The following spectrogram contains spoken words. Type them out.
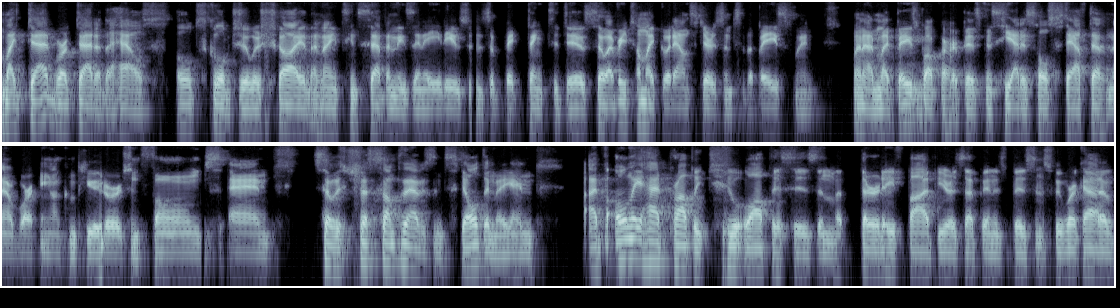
my dad worked out of the house, old school Jewish guy in the 1970s and 80s. It was a big thing to do. So every time I go downstairs into the basement, when I had my baseball card business, he had his whole staff down there working on computers and phones. And so it's just something that was instilled in me. And I've only had probably two offices in the 35 years I've been in this business. We work out of,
